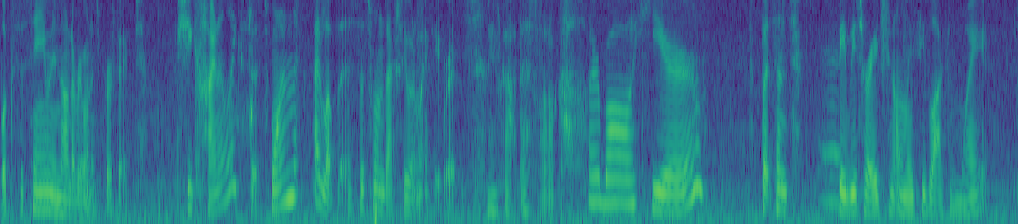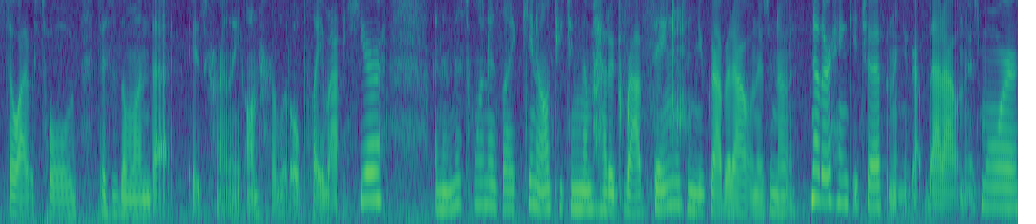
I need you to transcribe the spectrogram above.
looks the same and not everyone is perfect. She kind of likes this one. I love this. This one's actually one of my favorites. We've got this little color ball here. But since babies her age can only see black and white, so I was told this is the one that is currently on her little play mat here. And then this one is like, you know, teaching them how to grab things and you grab it out and there's another, another handkerchief and then you grab that out and there's more.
